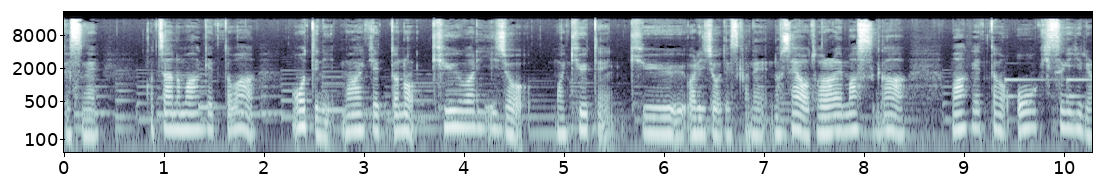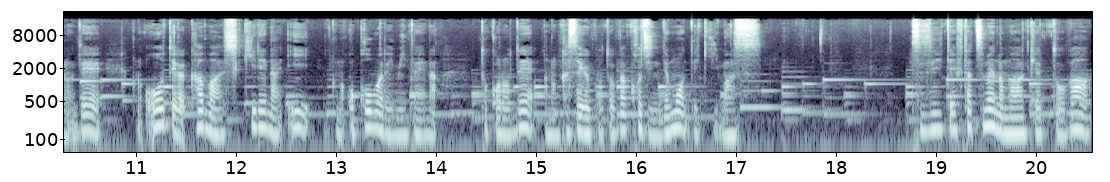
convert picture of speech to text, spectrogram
ですね。こちらのマーケットは大手にマーケットの9割以上、まあ、9.9割以上ですかねのシェアを取られますがマーケットが大きすぎるのでこの大手がカバーしきれないこのおこぼれみたいなところであの稼ぐことが個人でもできます。続いて2つ目のマーケットが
